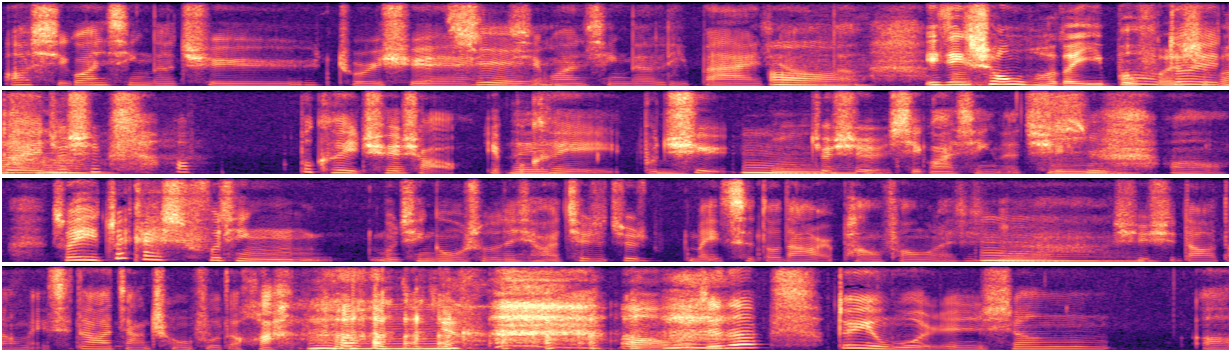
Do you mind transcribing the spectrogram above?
哦习惯性的去主日学，是。习惯性的礼拜这样的。哦，已经生活的一部分、哦、是吧？对对，就是哦不可以缺少，也不可以不去，嗯。就是习惯性的去。是。哦，所以最开始父亲、母亲跟我说的那些话，其实就每次都当耳旁风了，就是、嗯。啊絮絮叨叨，每次都要讲重复的话。嗯。哦，我觉得对于我人生。呃，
